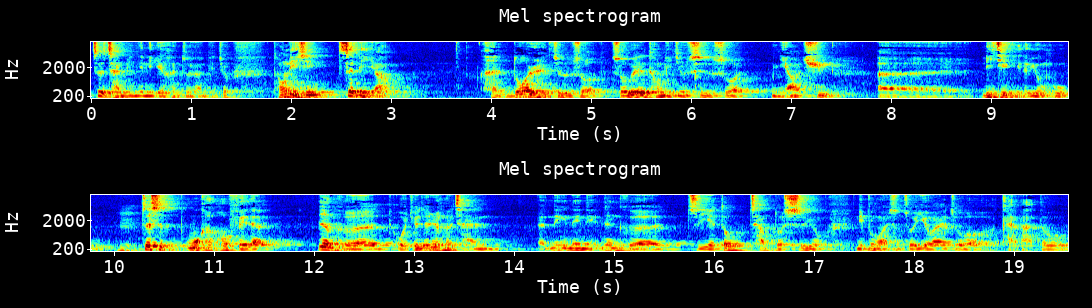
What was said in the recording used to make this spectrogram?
这个产品经理也很重要一点。就同理心这里啊，很多人就是说，所谓的同理，就是说你要去呃理解你的用户，嗯这是无可厚非的。任何我觉得任何产呃，那个那那任何职业都差不多适用。你不管是做 UI 做开发都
